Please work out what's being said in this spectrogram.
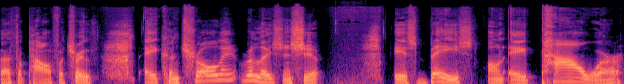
that's a powerful truth. A controlling relationship is based on a power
